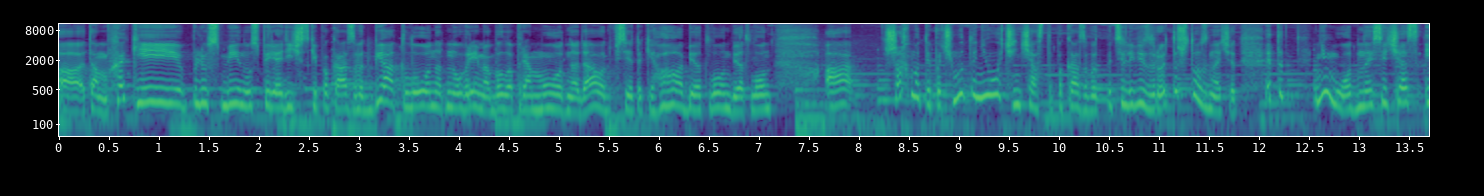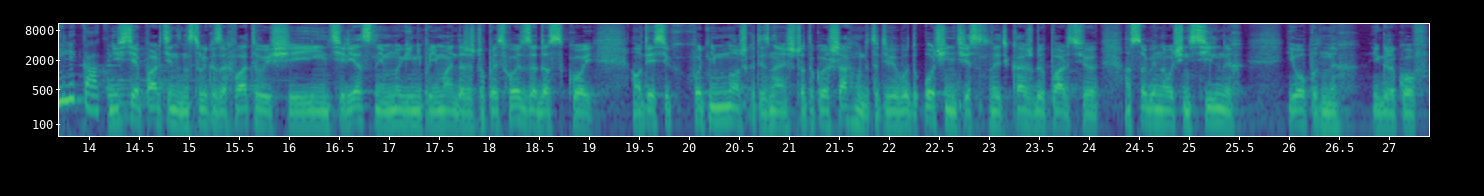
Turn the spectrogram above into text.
А, там хоккей плюс-минус периодически показывают, биатлон одно время было прям модно, да, вот все такие, а, биатлон, биатлон. А шахматы почему-то не очень часто показывают по телевизору. Это что значит? Это не модно сейчас или как? Не все партии настолько захватывающие и интересные, многие не понимают даже, что происходит за доской. А вот если хоть немножко ты знаешь, что такое шахматы, то тебе будет очень интересно смотреть каждую партию, особенно очень сильных и опытных игроков.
